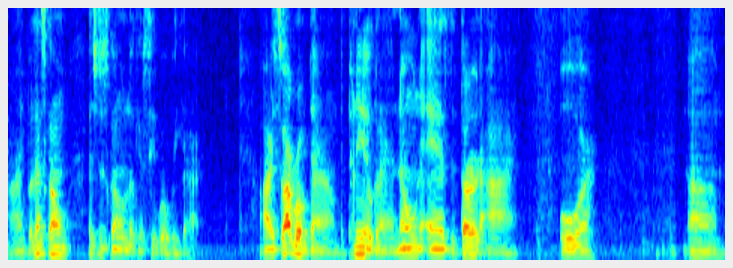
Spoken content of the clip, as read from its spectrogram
All right. But let's go. Let's just go and look and see what we got. All right. So I wrote down the pineal gland, known as the third eye, or um,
